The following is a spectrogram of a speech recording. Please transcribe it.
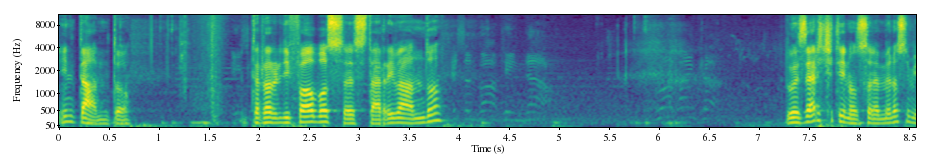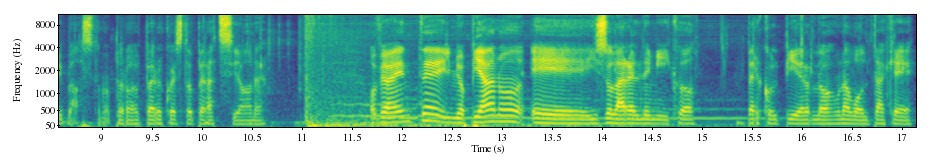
Intanto, il terrore di Phobos sta arrivando. Due eserciti non so nemmeno se mi bastano però per questa operazione. Ovviamente il mio piano è isolare il nemico per colpirlo una volta che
